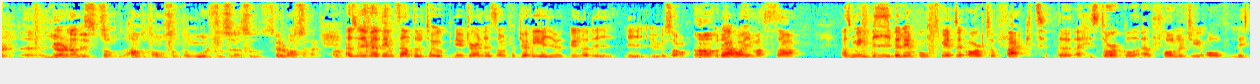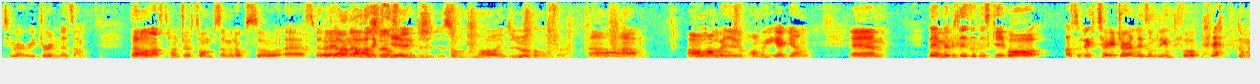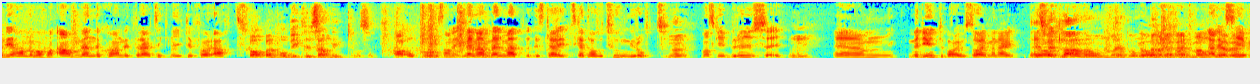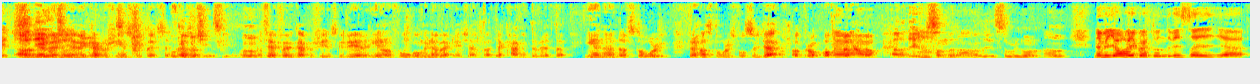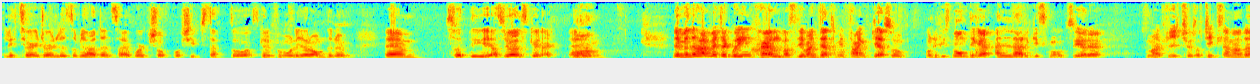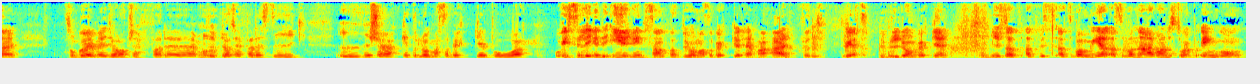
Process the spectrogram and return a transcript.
journalism som Hunter Thompson, Tom Wolfe och sådär så ska det vara så här. Ja. Alltså det är väldigt intressant att du tar upp New Journalism för att jag är ju utbildad i, i USA. Ja. Och där har ju massa... Alltså min bibel är en bok som heter Art of Fact. The, a Historical Anthology of Literary Journalism. Bland Ja. annat Hunter Thompson men också uh, Jag är den Svetlana enda svenska Alexievich. som har intervjuat honom tror jag. Ah. Ja, Pratat han var, ju, han var ju egen. Ehm, nej men precis, att det ska ju vara... Alltså literary journalism, det är inte för att vara pretto men det handlar om att man använder skönlitterära tekniker för att Skapa en objektiv sanning kan man säga. Ja, objektiv sanning. Men, men, men, men att det, ska, det ska inte vara så tungrott. Nej. Man ska ju bry sig. Mm. Ehm, men det är ju inte bara USA. Jag menar... Nej, jag- Svetlana hon, vad heter hon? Ja, men även, man måste Alexievich. Ja, det är också- även Kapuscinski på ett sätt. Och Kapuscinski. Mm. Jag träffade ju Kapuscinski. Det är en av de få gångerna jag verkligen känt att jag kan inte berätta en enda story. För hans stories var så jävla bra. Ja, ja. Ja, det är lysande. Ja. det är ett story då. Ja. Nej men jag har ju börjat undervisa i uh, literary journalism. Jag hade en så här workshop på Schibsted och ska förmodligen göra om det nu. Ehm, så att det, alltså jag älskar ju det där. Ehm, nej men det här med att jag går in själv, alltså det var inte egentligen min tanke. Alltså, om det finns någonting jag är allergisk mot så är det de här features-artiklarna där som börjar med jag träffade, men typ, jag träffade Stig i köket och låg massa böcker på. Och visserligen, det är ju intressant att du har massa böcker hemma här. För att du vet, du bryr dig om böcker. Just att, att, att vara mer, alltså vara närvarande i storyn på en gång.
